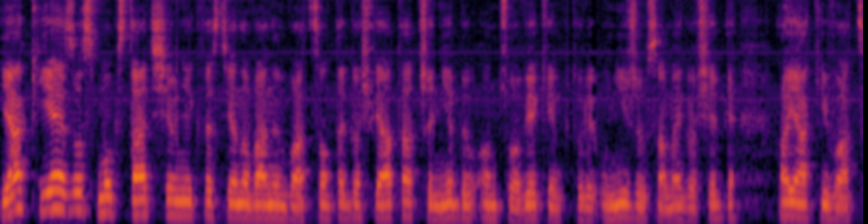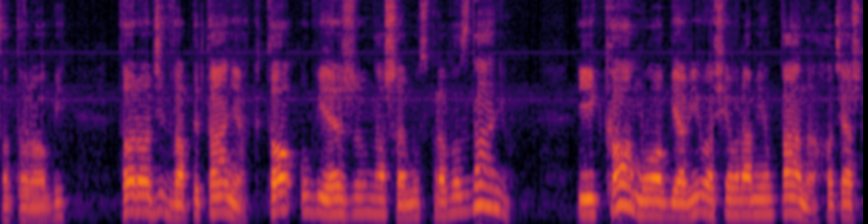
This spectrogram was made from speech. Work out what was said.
Jak Jezus mógł stać się niekwestionowanym władcą tego świata? Czy nie był on człowiekiem, który uniżył samego siebie? A jaki władca to robi? To rodzi dwa pytania. Kto uwierzył naszemu sprawozdaniu? I komu objawiło się ramię Pana? Chociaż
